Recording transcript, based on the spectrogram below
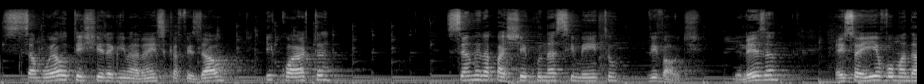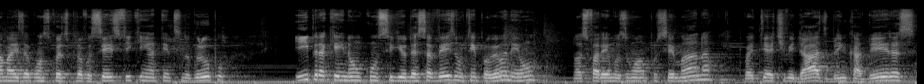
Samuel Teixeira Guimarães, Cafezal. E quarta, Samela Pacheco Nascimento, Vivaldi. Beleza? É isso aí, eu vou mandar mais algumas coisas para vocês, fiquem atentos no grupo. E para quem não conseguiu dessa vez, não tem problema nenhum, nós faremos uma por semana, vai ter atividades, brincadeiras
